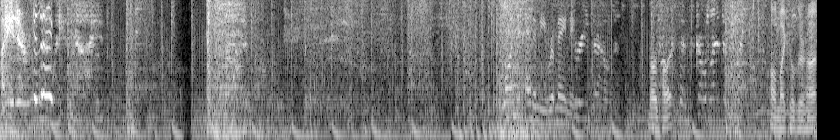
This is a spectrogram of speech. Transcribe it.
I hit her in the neck. One enemy remaining. Three. That was hot. Go let. All my kills are hot.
